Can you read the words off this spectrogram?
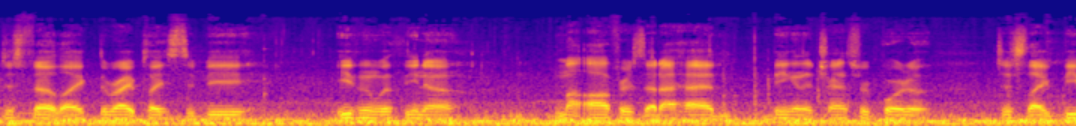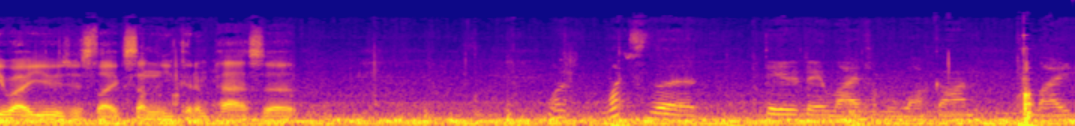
just felt like the right place to be. Even with you know my offers that I had being in the transfer portal, just like BYU, just like something you couldn't pass up. What What's the day to day life of a walk on like?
